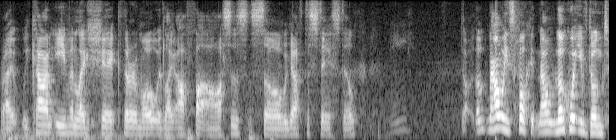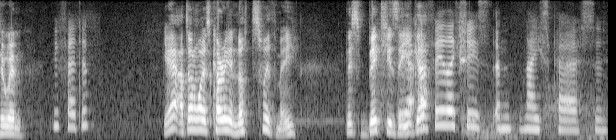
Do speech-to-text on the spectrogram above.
Right, we can't even like shake the remote with like our fat asses, so we have to stay still. Oh, Look, now he's fucking. Now look what you've done to him. We fed him. Yeah, I don't know why he's carrying nuts with me. This bitch is yeah, I feel like she's a nice person.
